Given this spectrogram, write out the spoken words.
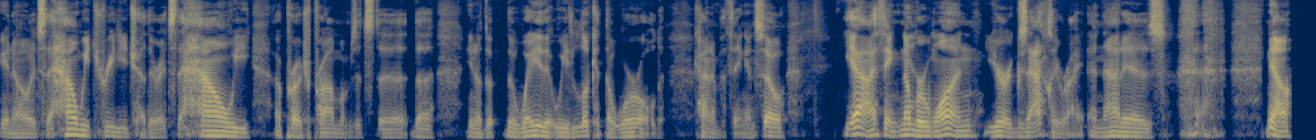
You know, it's the how we treat each other. It's the how we approach problems. It's the the you know the the way that we look at the world, kind of a thing. And so, yeah, I think number one, you're exactly right, and that is now.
